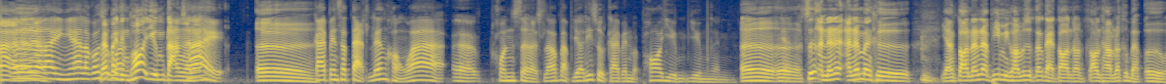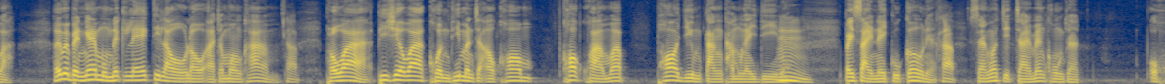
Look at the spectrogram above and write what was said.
มากเออะนะอเนี่ยอะไรอย่างเงี้ยเราก็รู้ไม่สึกไปว่าถึงพ่อยืมตังค์อะนะใช่ เออกลายเป็น stat เรื่องของว่าเออคน search แล้วแบบเยอะที่สุดกลายเป็นแบบพ่อยืมยืมเงิน เออเออซึ่งอันนั้นน่ะอันนั้นมันคือ อย่างตอนนั้นนะพี่มีความรู้สึกตั้งแต่ตอนตอนตอนทำแล้วคือแบบเออว่ะเฮ้ยมันเป็นแง่มุมเล็ก ๆ ที่เราเราอาจจะมองข้ามครับ เพราะว่าพี่เชื่อว่าคนที่มันจะเอาข้อข้อความว่าพ่อยืมตังค์ทำไงดีเนี่อืยมไปใส่ใน Google เนี่ย ครับ แสดงว่าจิตใจแม่งคงจะ โอ้โห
